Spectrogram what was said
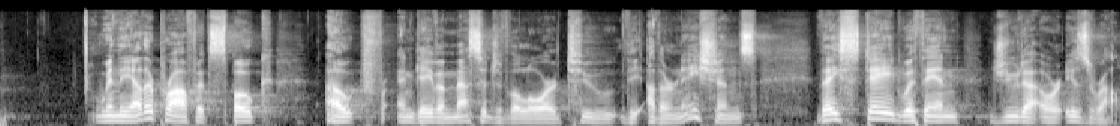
when the other prophets spoke out and gave a message of the Lord to the other nations, they stayed within Judah or Israel.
